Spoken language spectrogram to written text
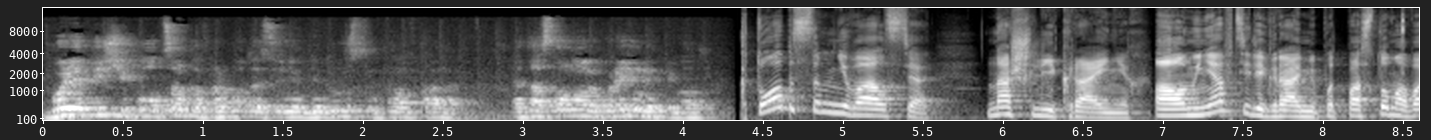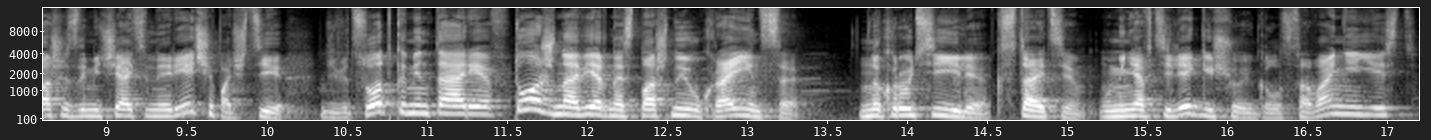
более тысячи колл-центров работает сегодня в недружественных странах. Это основной Украины и. Кто бы сомневался, нашли крайних. А у меня в Телеграме под постом о вашей замечательной речи почти 900 комментариев. Тоже, наверное, сплошные украинцы. Накрутили. Кстати, у меня в Телеге еще и голосование есть.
